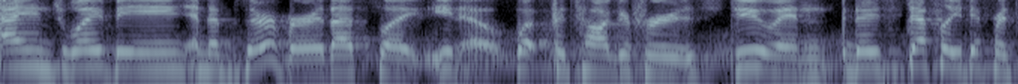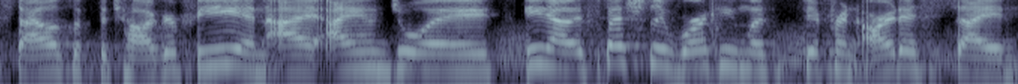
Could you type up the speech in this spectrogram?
I enjoy being an observer. That's like, you know, what photographers do. And there's definitely different styles of photography. And I, I enjoy, you know, especially working with different artists I,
